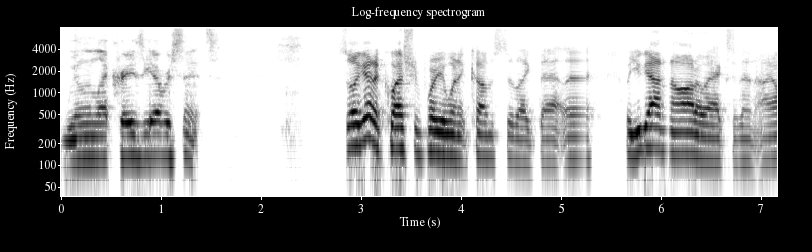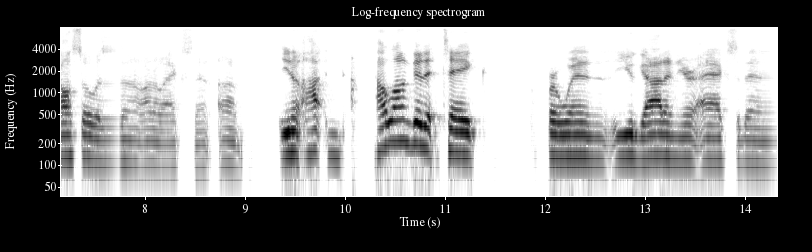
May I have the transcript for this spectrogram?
wheeling like crazy ever since. So I got a question for you when it comes to like that. Like, well, you got an auto accident. I also was in an auto accident. Um, you know, how, how long did it take for when you got in your accident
